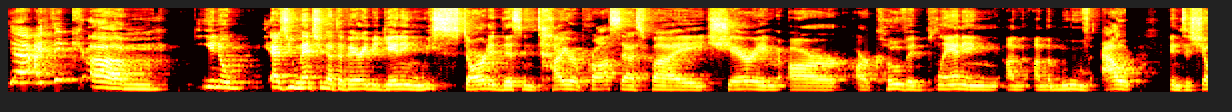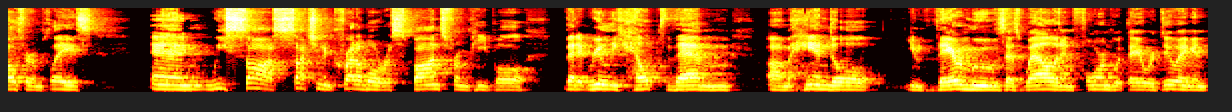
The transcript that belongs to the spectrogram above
Yeah, I think um, you know, as you mentioned at the very beginning, we started this entire process by sharing our our COVID planning on, on the move out into shelter in place. And we saw such an incredible response from people that it really helped them um, handle you know their moves as well and informed what they were doing. And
